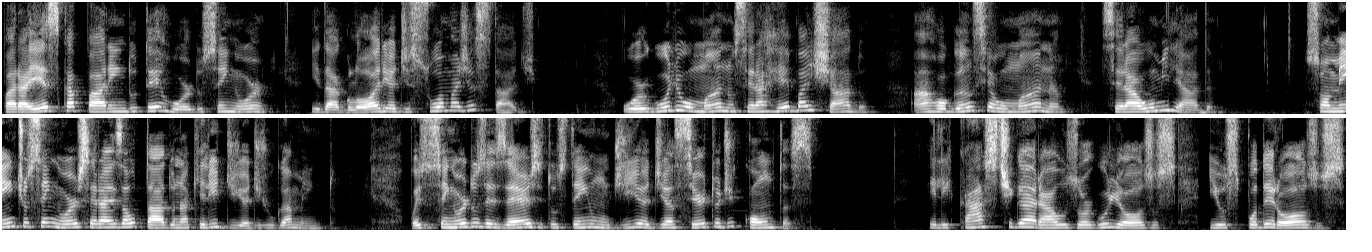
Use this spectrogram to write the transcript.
para escaparem do terror do Senhor e da glória de Sua majestade. O orgulho humano será rebaixado, a arrogância humana será humilhada. Somente o Senhor será exaltado naquele dia de julgamento. Pois o Senhor dos Exércitos tem um dia de acerto de contas. Ele castigará os orgulhosos e os poderosos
